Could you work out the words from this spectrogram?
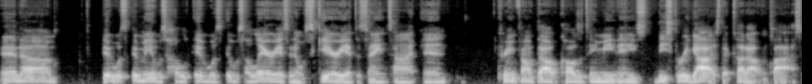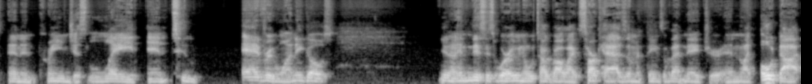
and um it was I mean it was it was it was hilarious and it was scary at the same time. And Crean found out, calls the team meeting, and he's these three guys that cut out in class. And then Crean just laid into everyone. He goes, you know, and this is where, you know, we talk about like sarcasm and things of that nature. And like ODOT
